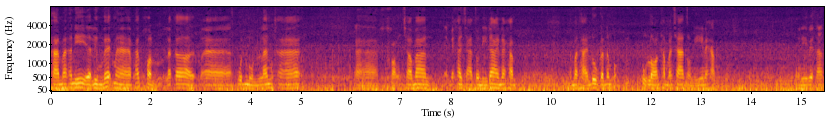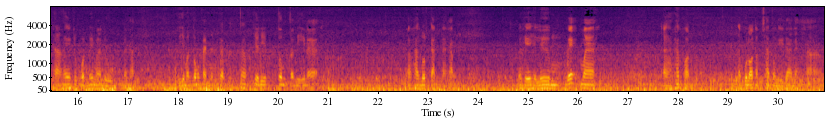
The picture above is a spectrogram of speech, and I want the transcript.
ผ่านมาทางนี้อย่าลืมแวะมาพักผ่อนแล้วก็มาอุดหนุนร้านค้าอของชาวบ้าน แม่คาจาตรงนี้ได้นะครับมาถ่ายรูปกันน้ำพุร้อนธรรมชาติตรงนี้นะครับตรงนี้เป็นทางทางให้ทุกคนได้มาดูนะครับหรือจะมาต้มไข่เหมือนกับเที่ยวที่ต้มตอนนี้นะฮะมาพักรถกันนะครับโอเคอย่าลืมแวะมาอ่าพักผ่อนน้ำพุร้อนธรรมชาติตรงนี้ได้นะครับ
